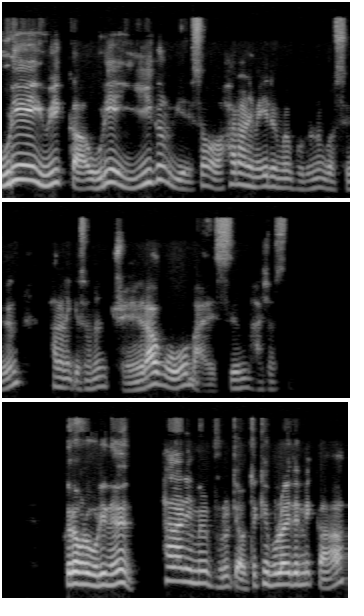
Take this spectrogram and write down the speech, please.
우리의 유익과 우리의 이익을 위해서 하나님의 이름을 부르는 것은 하나님께서는 죄라고 말씀하셨습니다. 그러므로 우리는 하나님을 부를 때 어떻게 불러야 됩니까?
